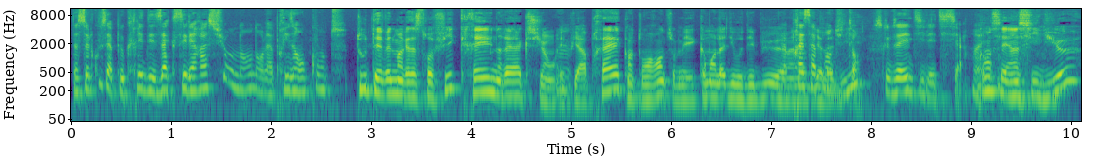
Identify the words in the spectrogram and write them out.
d'un seul coup, ça peut créer des accélérations, non, dans la prise en compte. Tout événement catastrophique crée une réaction. Mm. Et puis après, quand on rentre sur, mais comme on l'a dit au début, après ça prend du temps. Ce que vous avez dit, Laetitia. Ouais. Quand c'est insidieux,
